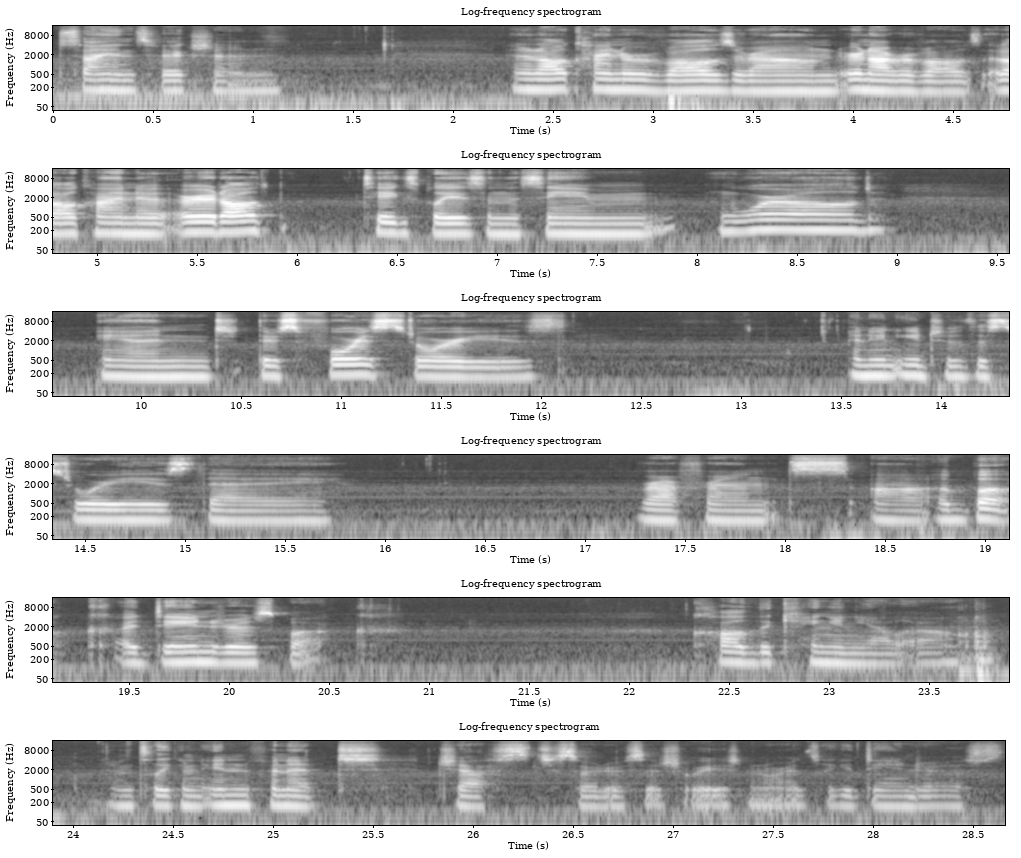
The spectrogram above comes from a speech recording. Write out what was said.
science fiction. And it all kind of revolves around, or not revolves, it all kind of, or it all takes place in the same world. and there's four stories, and in each of the stories, they reference uh, a book, a dangerous book called The King in Yellow. And it's like an infinite jest sort of situation where it's like a dangerous,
